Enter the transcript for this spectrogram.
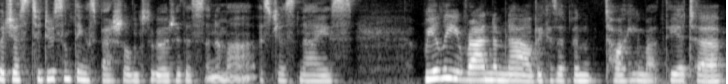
But just to do something special and to go to the cinema is just nice. Really random now because I've been talking about theatre.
